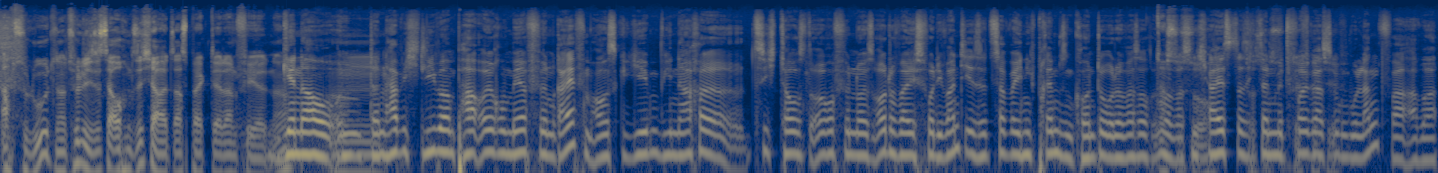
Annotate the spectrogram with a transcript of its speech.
absolut, natürlich. Das ist ja auch ein Sicherheitsaspekt, der dann fehlt, ne? Genau, und Ähm. dann habe ich lieber ein paar Euro mehr für einen Reifen ausgegeben, wie nachher zigtausend Euro für ein neues Auto, weil ich es vor die Wand gesetzt habe, weil ich nicht bremsen konnte oder was auch immer. Was so. nicht heißt, dass Das ich dann mit Vollgas definitiv. irgendwo lang fahre, aber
